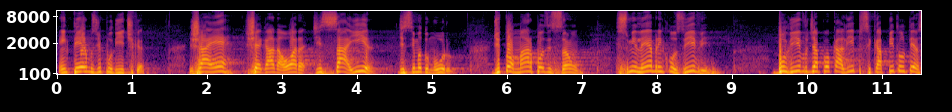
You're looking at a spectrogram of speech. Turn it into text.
em termos de política. Já é chegada a hora de sair de cima do muro, de tomar posição. Isso me lembra, inclusive, do livro de Apocalipse, capítulo 3,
